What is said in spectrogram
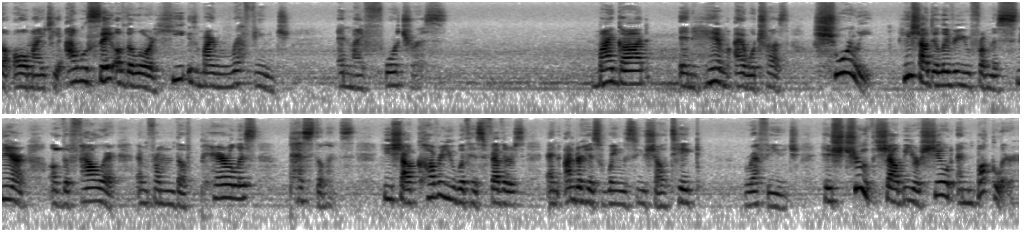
the Almighty. I will say of the Lord, He is my refuge and my fortress. My God, in him I will trust. Surely he shall deliver you from the snare of the fowler and from the perilous pestilence. He shall cover you with his feathers, and under his wings you shall take refuge. His truth shall be your shield and buckler.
